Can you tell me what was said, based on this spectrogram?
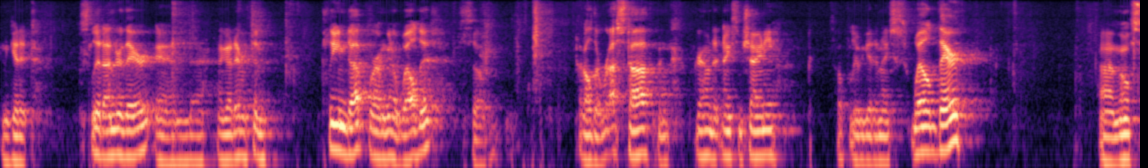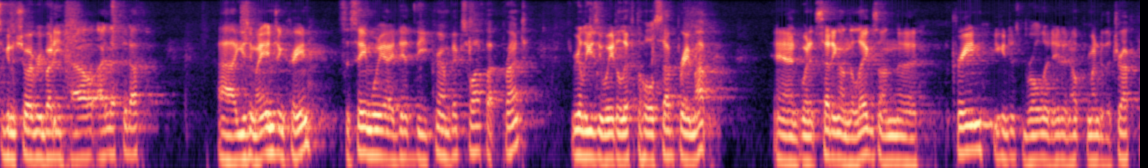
Gonna get it slid under there and uh, I got everything cleaned up where I'm going to weld it. So Got all the rust off and ground it nice and shiny. So hopefully we get a nice weld there. Um, I'm also going to show everybody how I lift it up uh, using my engine crane. It's the same way I did the Crown Vic swap up front. It's a really easy way to lift the whole subframe up. And when it's setting on the legs on the crane, you can just roll it in and out from under the truck.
